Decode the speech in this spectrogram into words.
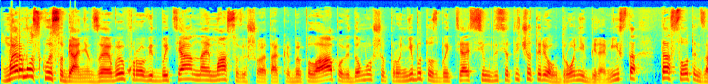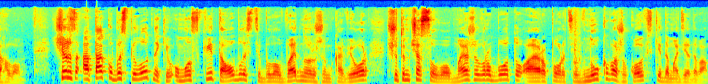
Мер Москви Собянін заявив про відбиття наймасовішої атаки БПЛА, повідомивши про нібито збиття 74 дронів біля міста та сотень загалом. Через атаку безпілотників у Москві та області було введено режим кавіор, що тимчасово обмежив роботу аеропортів Внукова, Жуковський, Домодєдова.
